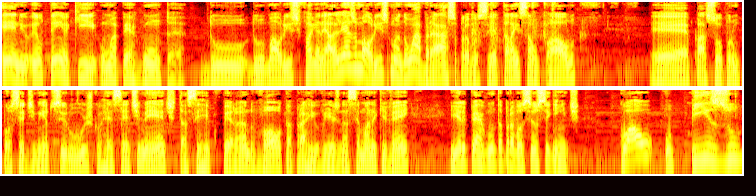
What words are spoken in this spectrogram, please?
Enio, eu tenho aqui uma pergunta do, do Maurício Faganella. Aliás, o Maurício mandou um abraço para você, tá lá em São Paulo. É, passou por um procedimento cirúrgico recentemente, está se recuperando, volta para Rio Verde na semana que vem. E ele pergunta para você o seguinte: qual o piso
